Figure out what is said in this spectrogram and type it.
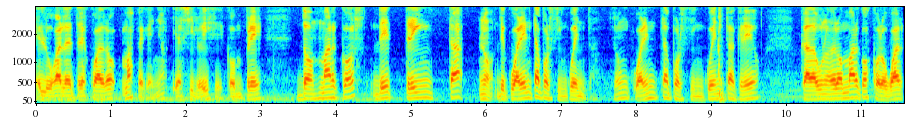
en lugar de tres cuadros más pequeños. Y así lo hice. Compré dos marcos de 30, no, de 40 por 50. Son 40 por 50, creo, cada uno de los marcos, con lo cual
